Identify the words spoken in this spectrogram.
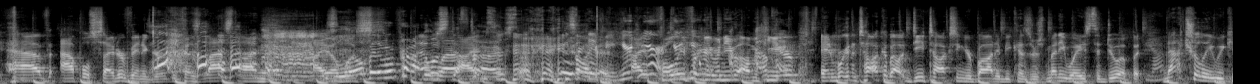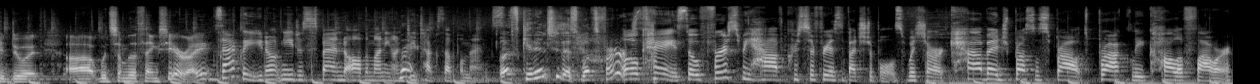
have apple cider vinegar because last time I almost, a little bit of a problem I almost last died. time. it's all good. You're here. I've fully You're here. forgiven you. I'm Okay. here, and we're going to talk about detoxing your body because there's many ways to do it. But Yeah. naturally, we could do it uh, with some of the things here, right? Exactly. You don't need to spend all the money on Right. detox supplements. Let's get into this. What's first? Okay, so first we have cruciferous vegetables, which are cabbage, Brussels sprouts, broccoli, cauliflower.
